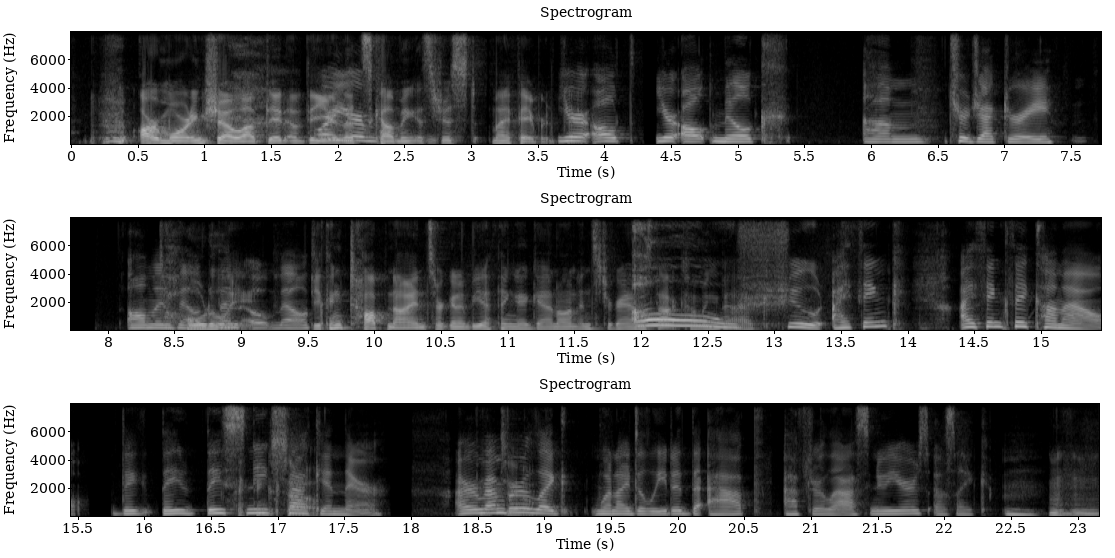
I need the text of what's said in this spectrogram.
our morning show update of the Or year that's your- coming. It's just my favorite. thing. Your alt your alt milk um trajectory. Almond milk Totally. and oat milk. Do you think top nines are going to be a thing again on Instagram? Is that coming back? Oh, Shoot, I think I think they come out. They they they sneak back in there. I remember like when I deleted the app after last New Year's, I was like, mm, Mm-hmm.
